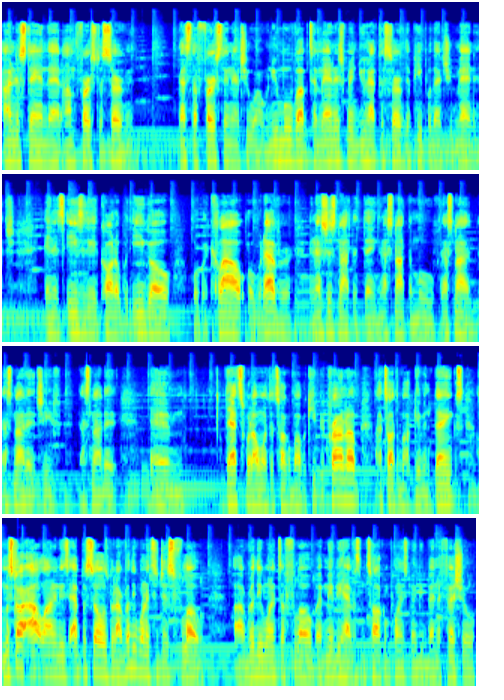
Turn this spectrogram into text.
I understand that I'm first a servant. That's the first thing that you are. When you move up to management, you have to serve the people that you manage. And it's easy to get caught up with ego or with clout or whatever. And that's just not the thing. That's not the move. That's not that's not it, Chief. That's not it. And that's what I want to talk about But Keep Your Crown Up. I talked about giving thanks. I'm to start outlining these episodes, but I really wanted to just flow. I really wanted to flow, but maybe having some talking points may be beneficial.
